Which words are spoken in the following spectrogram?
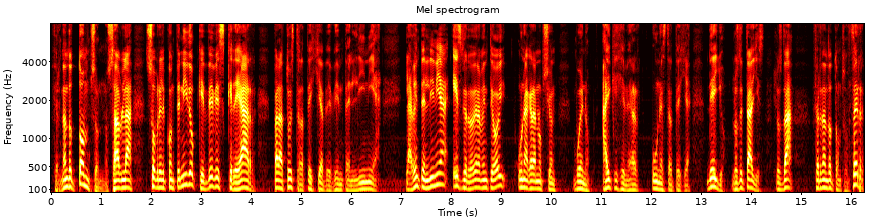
Fernando Thompson nos habla sobre el contenido que debes crear para tu estrategia de venta en línea. La venta en línea es verdaderamente hoy una gran opción. Bueno, hay que generar una estrategia. De ello, los detalles los da Fernando Thompson. Fer,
